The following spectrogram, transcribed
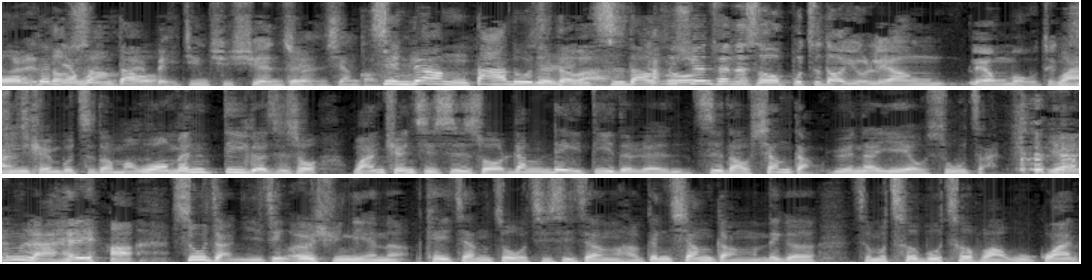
我跟梁文道北京去宣传香港，是让大陆的人知道。他们宣传的时候不知道有梁梁某这个完全不知道嘛。我们第一个是说，完全只是说让内地的人知道香港原来也有书展，原来哈书展已经二十年了，可以这样做，只是这样哈，跟香港那个什么策不策划无关。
